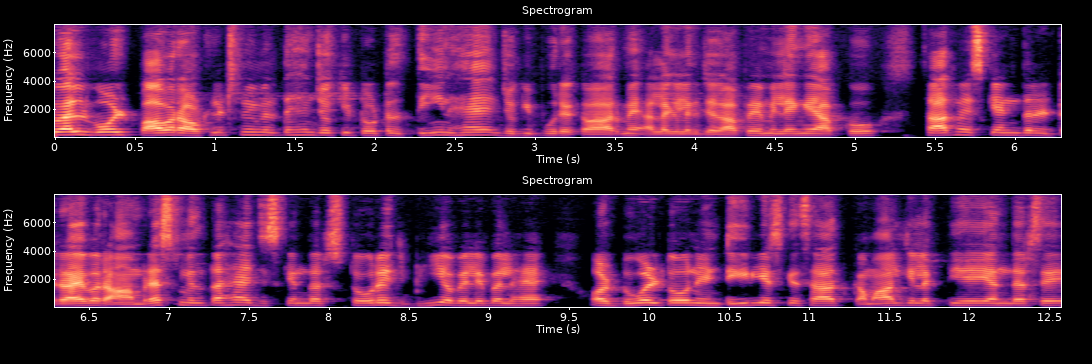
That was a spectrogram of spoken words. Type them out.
12 वोल्ट पावर आउटलेट्स भी मिलते हैं, जो कि टोटल तीन हैं, जो कि पूरे कार में अलग अलग जगह पे मिलेंगे आपको। साथ में इसके अंदर ड्राइवर आर्मरेस्ट मिलता है, जिसके अंदर स्टोरेज भी अवेलेबल है और डुअल टोन इंटीरियर्स के साथ कमाल की लगती है ये अंदर से।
